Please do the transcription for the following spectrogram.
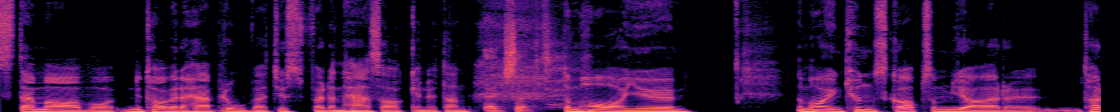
stämma av och nu tar vi det här provet just för den här saken, utan Exakt. de har ju de har ju en kunskap som gör tar,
